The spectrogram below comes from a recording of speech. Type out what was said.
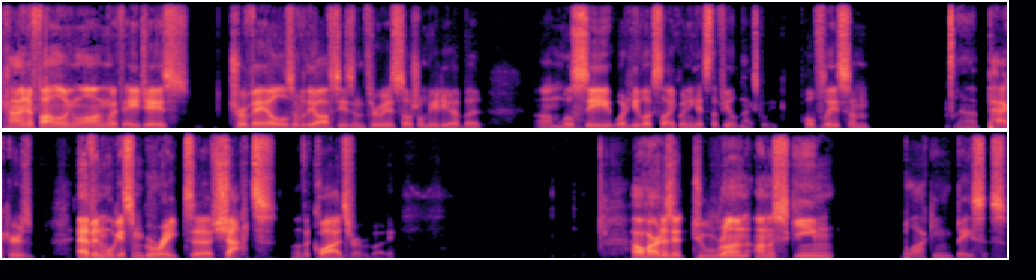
kind of following along with AJ's travails over the offseason through his social media, but um, we'll see what he looks like when he hits the field next week. Hopefully, some uh, Packers. Evan will get some great uh, shots of the quads for everybody. How hard is it to run on a scheme blocking basis?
